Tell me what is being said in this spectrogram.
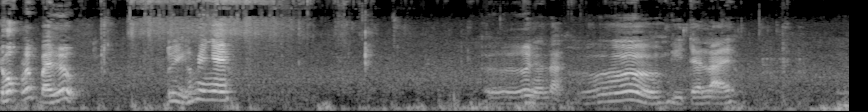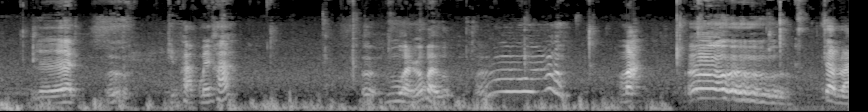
อืมยกลึกไปลูกตุยเขาเป็นไงเออนั่นแหละอืมดีใจไรเลิศกินผักไหมคะอืมหมวนลงไปลูกอืมมาอืมจับไร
